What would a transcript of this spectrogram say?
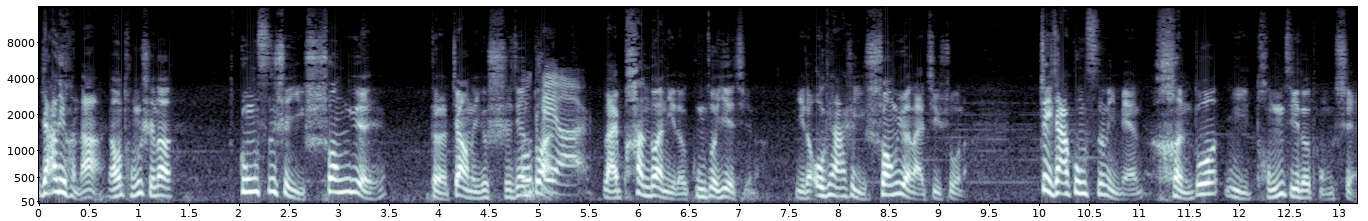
压力很大。然后同时呢，公司是以双月的这样的一个时间段来判断你的工作业绩的，你的 OKR 是以双月来计数的。这家公司里面很多你同级的同事，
